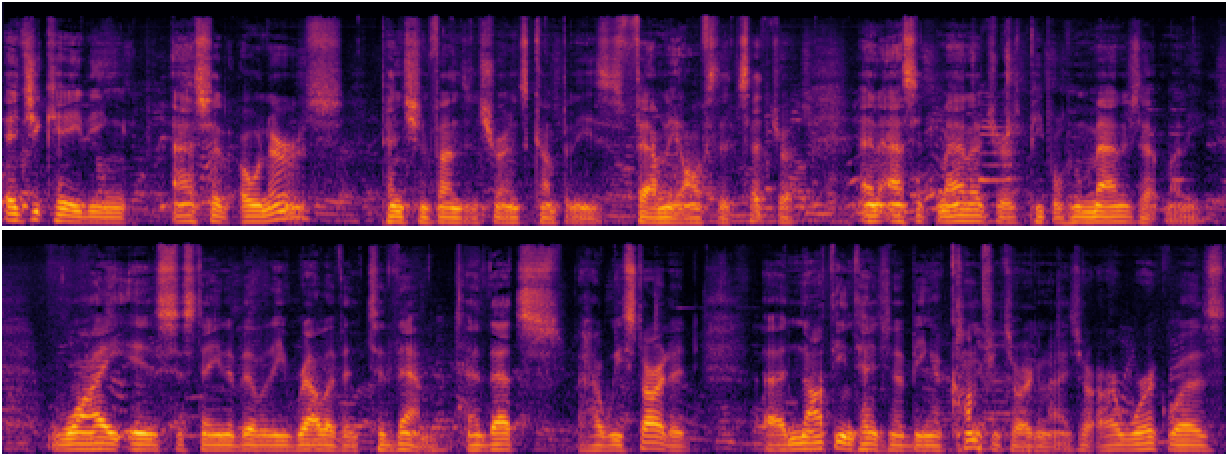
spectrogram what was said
educating asset owners, pension funds, insurance companies, family offices, etc., and asset managers, people who manage that money. Why is sustainability relevant to them? And that's how we started. Uh, not the intention of being a conference organizer. Our work was,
